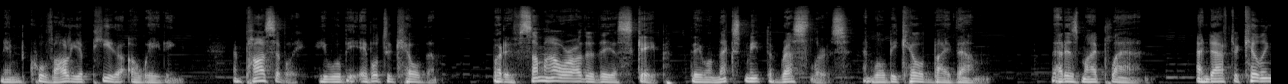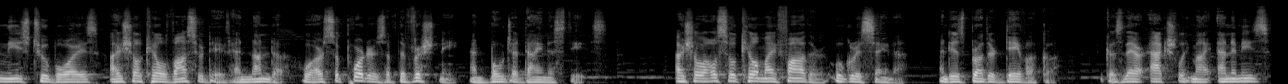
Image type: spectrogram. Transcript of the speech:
named Kuvalyapida awaiting, and possibly he will be able to kill them. But if somehow or other they escape, they will next meet the wrestlers and will be killed by them. That is my plan. And after killing these two boys, I shall kill Vasudev and Nanda, who are supporters of the Vrishni and Bhoja dynasties. I shall also kill my father, Ugrasena, and his brother Devaka, because they are actually my enemies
